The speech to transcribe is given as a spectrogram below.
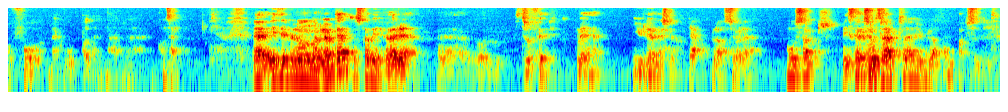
å få med henne på denne eh, konserten. Eh, I tilfelle noen har glemt det, så skal vi høre eh, noen strofer med Julia Nesjna. Ja, la oss gjøre det. Mozart. Vi skal gjøre Mozart. Mozart eh. Absolutt.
